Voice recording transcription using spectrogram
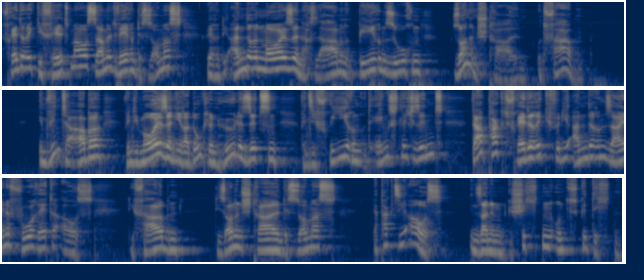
Frederik die Feldmaus sammelt während des Sommers, während die anderen Mäuse nach Samen und Beeren suchen, Sonnenstrahlen und Farben. Im Winter aber, wenn die Mäuse in ihrer dunklen Höhle sitzen, wenn sie frieren und ängstlich sind, da packt Frederik für die anderen seine Vorräte aus, die Farben, die Sonnenstrahlen des Sommers, er packt sie aus in seinen Geschichten und Gedichten.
